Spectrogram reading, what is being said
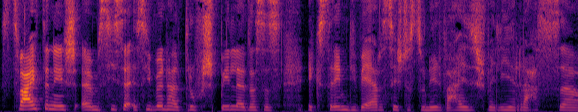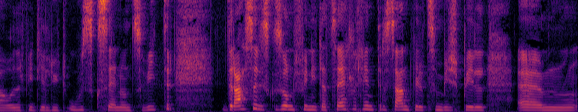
Das Zweite ist, ähm, sie, sie wollen halt darauf spielen, dass es extrem divers ist, dass du nicht weißt, welche Rasse oder wie die Leute aussehen und so weiter. Die Rassendiskussion finde ich tatsächlich interessant, weil zum Beispiel ähm,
